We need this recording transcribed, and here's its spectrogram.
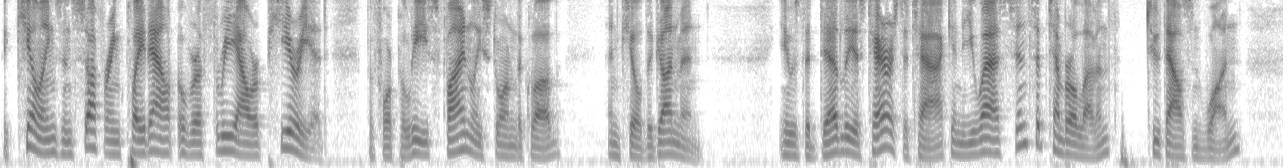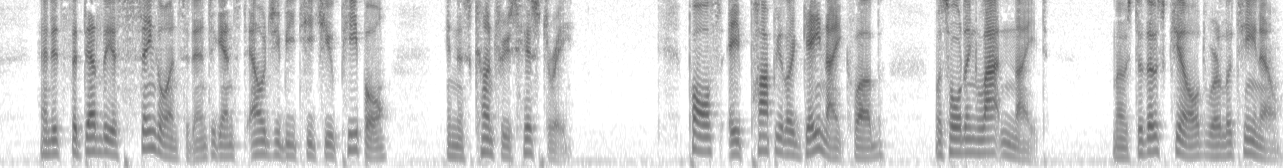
The killings and suffering played out over a three hour period before police finally stormed the club and killed the gunman. It was the deadliest terrorist attack in the U.S. since September 11th, 2001, and it's the deadliest single incident against LGBTQ people in this country's history. Pulse, a popular gay nightclub, was holding Latin Night. Most of those killed were Latino.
